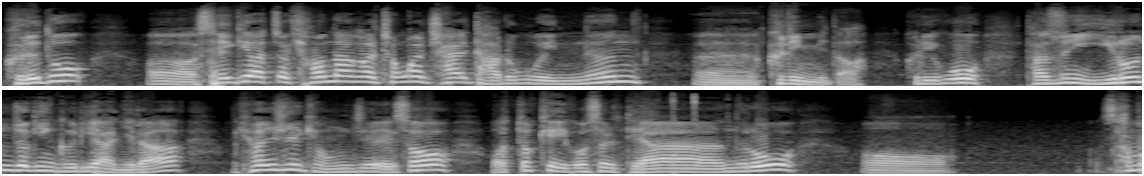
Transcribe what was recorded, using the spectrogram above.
그래도 어, 세계화적 현황을 정말 잘 다루고 있는 에, 글입니다. 그리고 단순히 이론적인 글이 아니라 현실 경제에서 어떻게 이것을 대안으로 어, 삼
